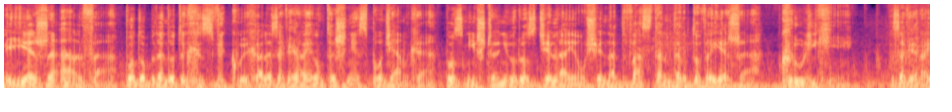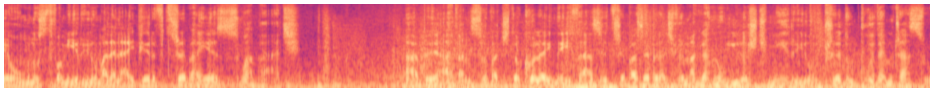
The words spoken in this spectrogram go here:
Jeże alfa, podobne do tych zwykłych, ale zawierają też niespodziankę. Po zniszczeniu rozdzielają się na dwa standardowe jeże. Króliki. Zawierają mnóstwo mirium, ale najpierw trzeba je złapać. Aby awansować do kolejnej fazy, trzeba zebrać wymaganą ilość mirium przed upływem czasu.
